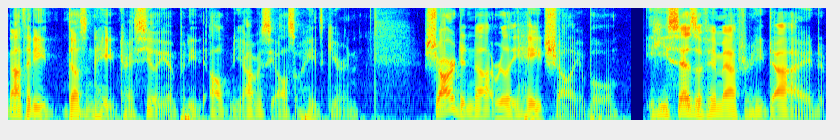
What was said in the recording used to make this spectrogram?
Not that he doesn't hate Kycilia, but he, he obviously also hates Gihren. Char did not really hate Challia Bull. He says of him after he died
